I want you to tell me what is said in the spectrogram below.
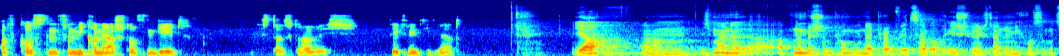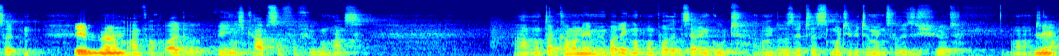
auf Kosten von Mikronährstoffen geht, ist das, glaube ich, definitiv wert. Ja, ähm, ich meine, ab einem bestimmten Punkt in der Prep wird es halt auch eh schwierig, deine Mikros immer zu hitten. Eben, ja. Ähm, einfach weil du wenig Carbs zur Verfügung hast. Ähm, und dann kann man eben überlegen, ob man potenziell ein gut ähm, dosiertes Multivitamin zu sich führt. Und mhm. ja.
